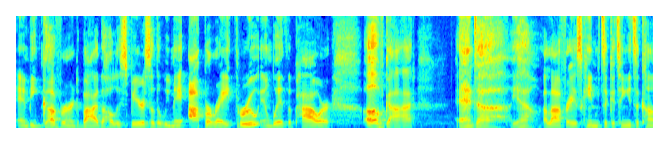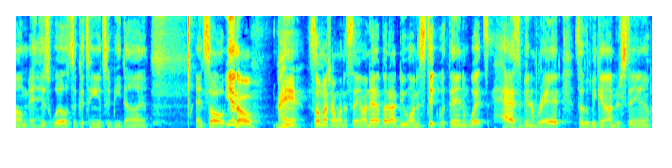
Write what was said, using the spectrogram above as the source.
and be governed by the Holy Spirit so that we may operate through and with the power of God. And uh, yeah, allow for his kingdom to continue to come and his will to continue to be done. And so, you know, man, so much I want to say on that, but I do want to stick within what has been read so that we can understand.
